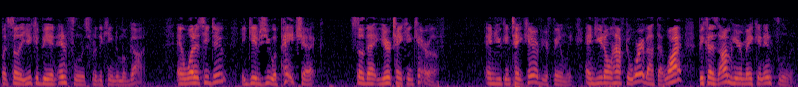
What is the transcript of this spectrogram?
but so that you could be an influence for the kingdom of God. And what does He do? He gives you a paycheck so that you're taken care of. And you can take care of your family. And you don't have to worry about that. Why? Because I'm here making influence.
